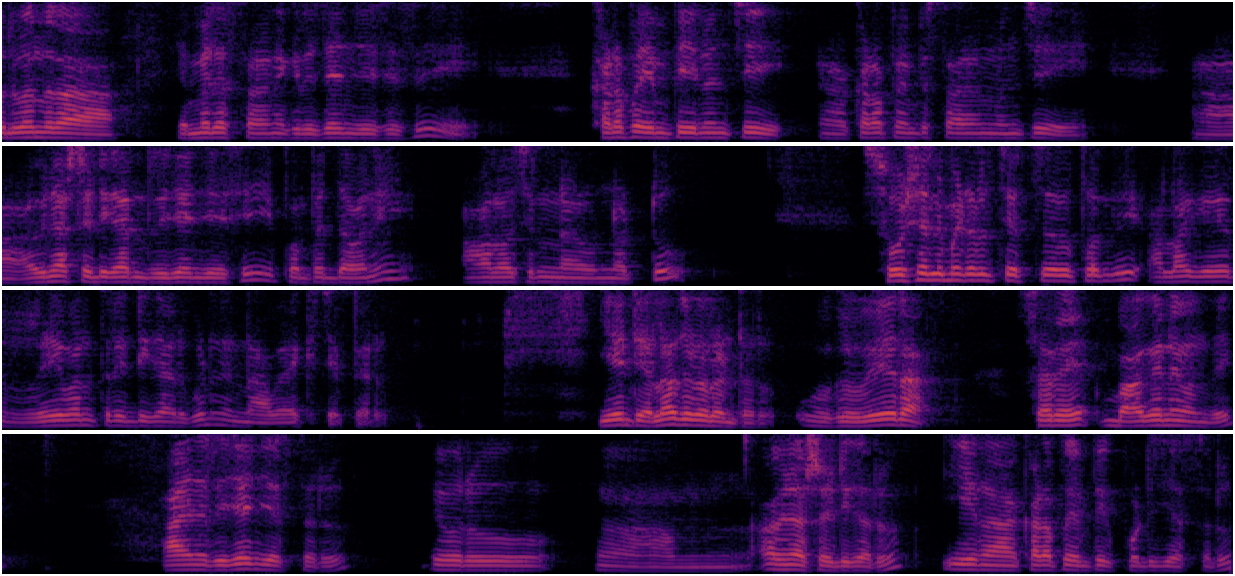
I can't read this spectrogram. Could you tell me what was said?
పులివెందుల ఎమ్మెల్యే స్థానానికి రిజైన్ చేసేసి కడప ఎంపీ నుంచి కడప ఎంపీ స్థానం నుంచి అవినాష్ రెడ్డి గారిని రిజైన్ చేసి పంపిద్దామని ఆలోచన ఉన్నట్టు సోషల్ మీడియాలో చర్చ జరుగుతుంది. అలాగే రేవంత్ రెడ్డి గారు కూడా నిన్న ఆ వ్యాఖ్య చెప్పారు. ఏంటి ఎలా చూడాలంటారు? ఒకవేళ సరే బాగానే ఉంది. ఆయన రిజైన్ చేస్తారు. ఎవరు? అవినాష్ రెడ్డి గారు. ఈయన కడప ఎంపీకి పోటీ చేస్తారు.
